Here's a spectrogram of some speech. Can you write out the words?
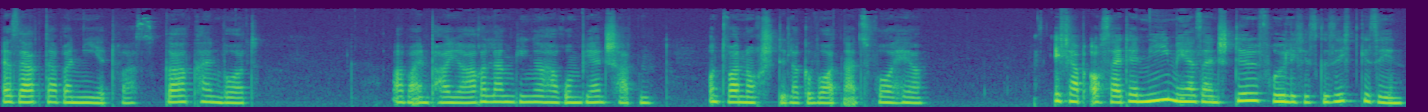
Er sagte aber nie etwas, gar kein Wort. Aber ein paar Jahre lang ging er herum wie ein Schatten und war noch stiller geworden als vorher. Ich habe auch seither nie mehr sein still fröhliches Gesicht gesehen,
